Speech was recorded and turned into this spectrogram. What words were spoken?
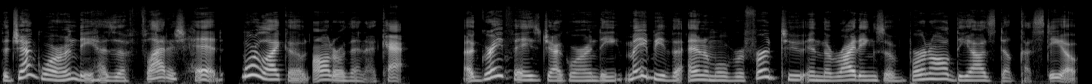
The jaguarundi has a flattish head, more like an otter than a cat. A gray-phased jaguarundi may be the animal referred to in the writings of Bernal Diaz del Castillo,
